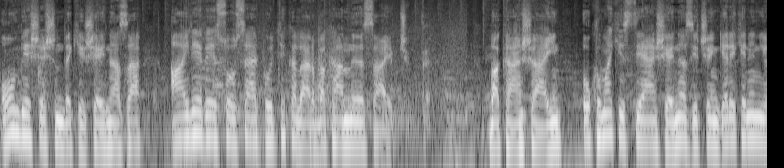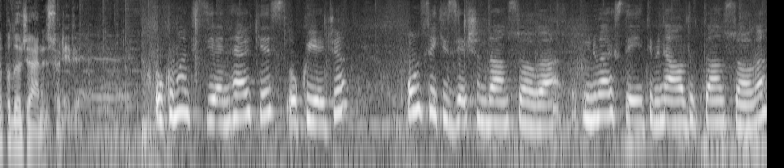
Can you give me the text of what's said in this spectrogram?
15 yaşındaki Şehnaz'a Aile ve Sosyal Politikalar Bakanlığı sahip çıktı. Bakan Şahin okumak isteyen Şehnaz için gerekenin yapılacağını söyledi. Okumak isteyen herkes okuyacak. 18 yaşından sonra üniversite eğitimini aldıktan sonra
